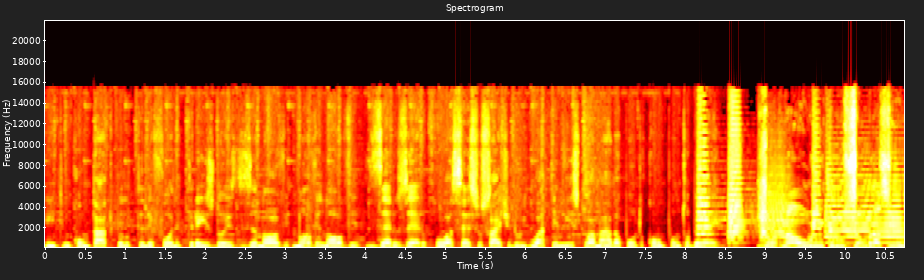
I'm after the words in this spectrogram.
entre em contato pelo telefone 3219 9900 ou acesse o site do iguatemiesplanada.com.br. Jornal Inclusão Brasil.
